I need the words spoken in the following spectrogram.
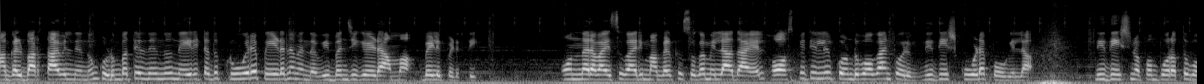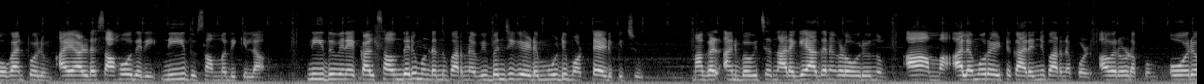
മകൾ ഭർത്താവിൽ നിന്നും കുടുംബത്തിൽ നിന്നും നേരിട്ടത് ക്രൂര പീഡനമെന്ന് വിഭഞ്ചികയുടെ അമ്മ വെളിപ്പെടുത്തി. ഒന്നര വയസ്സുകാരി മകൾക്ക് സുഖമില്ലാതായാൽ ഹോസ്പിറ്റലിൽ കൊണ്ടുപോകാൻ പോലും നിതീഷ് കൂടെ പോകില്ല. നിതീഷിനൊപ്പം പുറത്തു പോകാൻ പോലും അയാളുടെ സഹോദരി നീതു സമ്മതിക്കില്ല. നീതുവിനേക്കാൾ സൗന്ദര്യമുണ്ടെന്ന് പറഞ്ഞ് വിഭഞ്ചികയുടെ മുടി മൊട്ടയടിപ്പിച്ചു. മകൾ അനുഭവിച്ച നരകയാതനകൾ ഓരോന്നും ആ അമ്മ അലമുറയിട്ട് കരഞ്ഞു പറഞ്ഞപ്പോൾ അവരോടൊപ്പം ഓരോ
